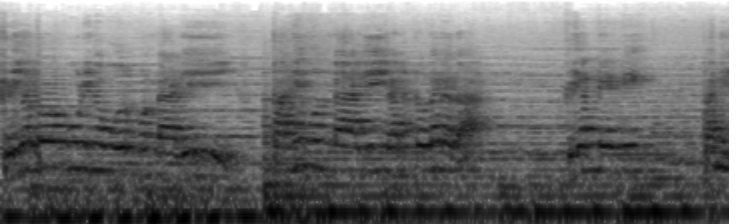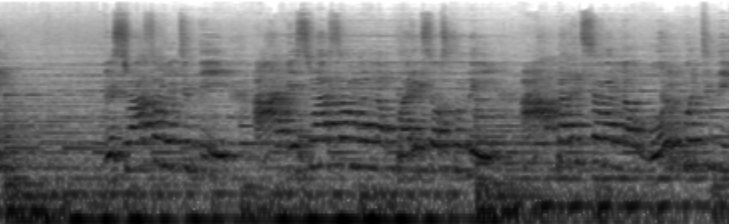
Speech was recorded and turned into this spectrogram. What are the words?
క్రియతో కూడిన ఓర్పు ఉండాలి పని ఉండాలి అంటుందా కదా. క్రియ అంటే ఏంటి? పని. విశ్వాసం వచ్చింది. ఆ విశ్వాసం వల్ల పరీక్ష వస్తుంది. ఆ పరీక్ష వల్ల ఓర్పు వచ్చింది.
